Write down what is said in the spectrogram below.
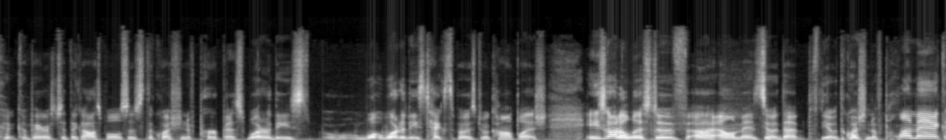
c- compares to the Gospels is the question of purpose. What are these? What, what are these texts supposed to accomplish? And he's got a list of uh, elements. You know, that you know, the question of polemic.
